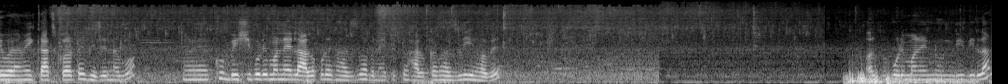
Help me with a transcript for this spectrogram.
এবার আমি কাঁচকলাটা ভেজে নেব। মানে খুব বেশি পরিমাণে লাল করে ভাজতে হবে না, এটা একটু হালকা ভাজলেই হবে। অল্প পরিমাণে নুন দিয়ে দিলাম।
